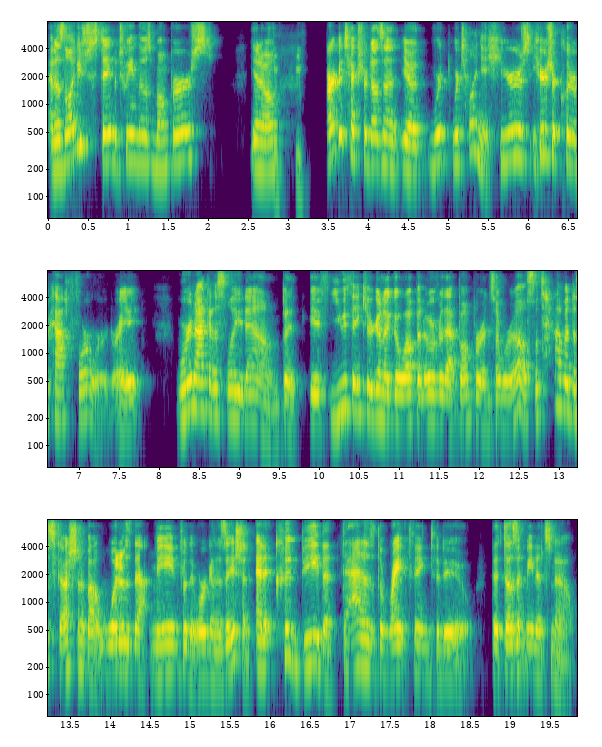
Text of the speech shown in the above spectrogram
And as long as you stay between those bumpers, you know, architecture doesn't, you know, we're we're telling you here's here's your clear path forward, right? We're not going to slow you down, but if you think you're going to go up and over that bumper and somewhere else, let's have a discussion about what does that mean for the organization. And it could be that that is the right thing to do. That doesn't mean it's no.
